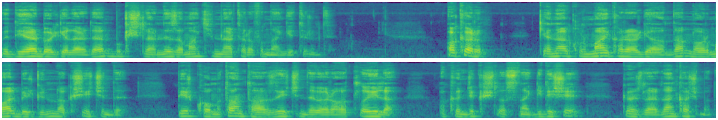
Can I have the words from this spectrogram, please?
ve diğer bölgelerden bu kişiler ne zaman kimler tarafından getirildi? Akar'ın Genelkurmay karargahından normal bir günün akışı içinde, bir komutan tarzı içinde ve rahatlığıyla Akıncı Kışlası'na gidişi gözlerden kaçmadı.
